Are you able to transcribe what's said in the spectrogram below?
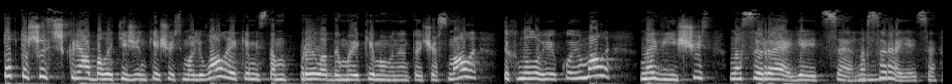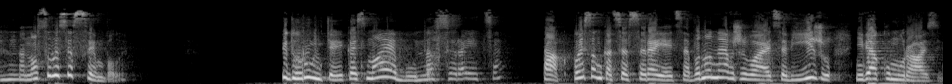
Тобто щось шкрябали ті жінки, щось малювали якимись там приладами, якими вони на той час мали, технологію, якою мали, навіщось на сире яйце, на сире яйце наносилися символи. Підґрунтя якесь має бути. На сире яйце? Так, писанка це сире яйце, воно не вживається в їжу ні в якому разі.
